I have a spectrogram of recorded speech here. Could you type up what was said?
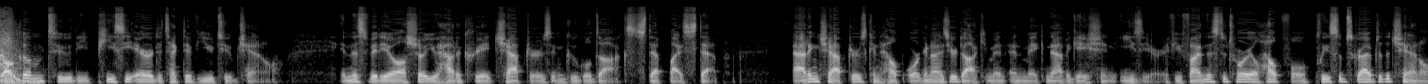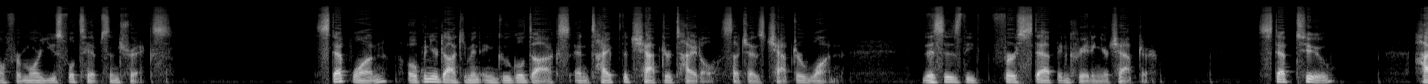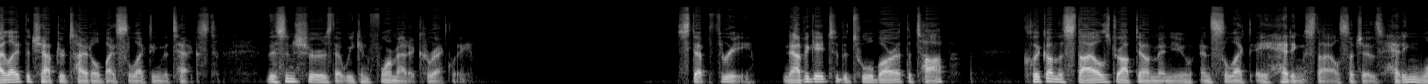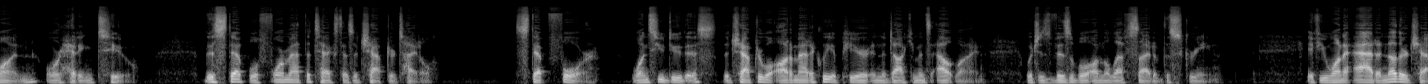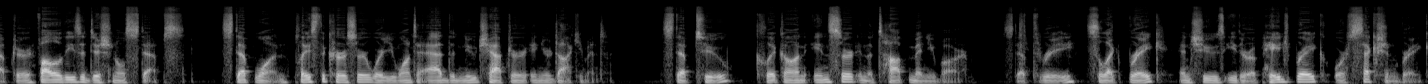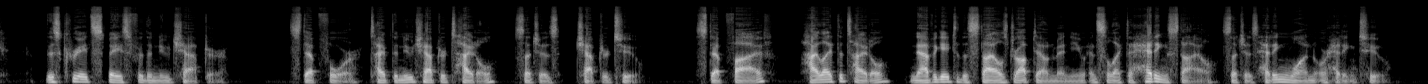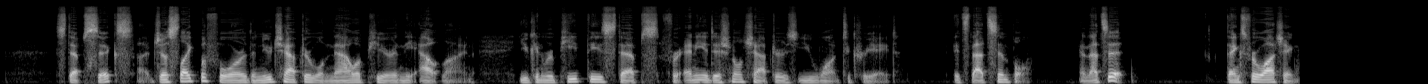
Welcome to the PC Error Detective YouTube channel. In this video, I'll show you how to create chapters in Google Docs step by step. Adding chapters can help organize your document and make navigation easier. If you find this tutorial helpful, please subscribe to the channel for more useful tips and tricks. Step 1. Open your document in Google Docs and type the chapter title, such as Chapter 1. This is the first step in creating your chapter. Step 2. Highlight the chapter title by selecting the text. This ensures that we can format it correctly. Step 3. Navigate to the toolbar at the top, click on the Styles drop-down menu and select a heading style such as Heading 1 or Heading 2. This step will format the text as a chapter title. Step 4. Once you do this, the chapter will automatically appear in the document's outline, which is visible on the left side of the screen. If you want to add another chapter, follow these additional steps. Step 1. Place the cursor where you want to add the new chapter in your document. Step 2. Click on Insert in the top menu bar. Step 3. Select Break and choose either a page break or section break. This creates space for the new chapter. Step 4. Type the new chapter title, such as Chapter 2. Step 5. Highlight the title, navigate to the Styles drop-down menu and select a heading style, such as Heading 1 or Heading 2. Step 6. Uh, just like before, the new chapter will now appear in the outline. You can repeat these steps for any additional chapters you want to create. It's that simple. And that's it. Thanks for watching.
